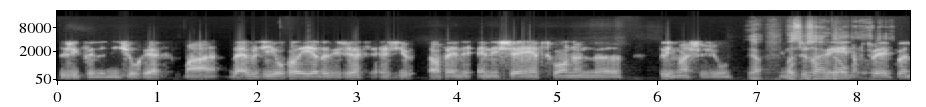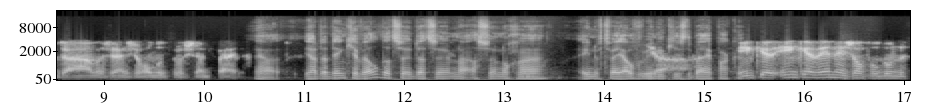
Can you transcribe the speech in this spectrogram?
Dus ik vind het niet zo gek. Maar we hebben het hier ook al eerder gezegd. NEC heeft gewoon een uh, prima seizoen. Ja, maar ze zijn nog één wel... of twee punten halen, zijn ze 100% veilig. Ja, ja, dat denk je wel. Dat ze, dat ze nou, als ze nog uh, één of twee overwinningjes ja, erbij pakken. Eén keer, één keer winnen is al voldoende.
